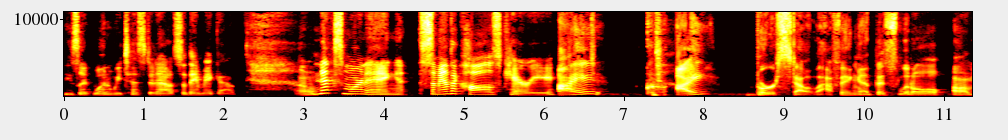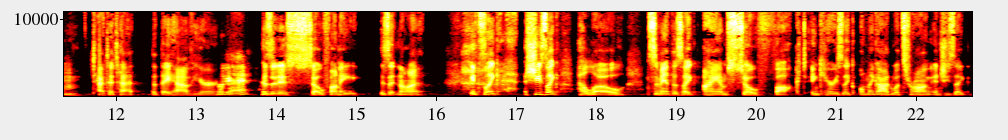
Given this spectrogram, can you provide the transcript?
he's like why don't we test it out so they make out oh. next morning samantha calls carrie i to- i burst out laughing at this little um tete-a-tete that they have here okay because it is so funny is it not it's like she's like, "Hello." Samantha's like, "I am so fucked," and Carrie's like, "Oh my god, what's wrong?" And she's like,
